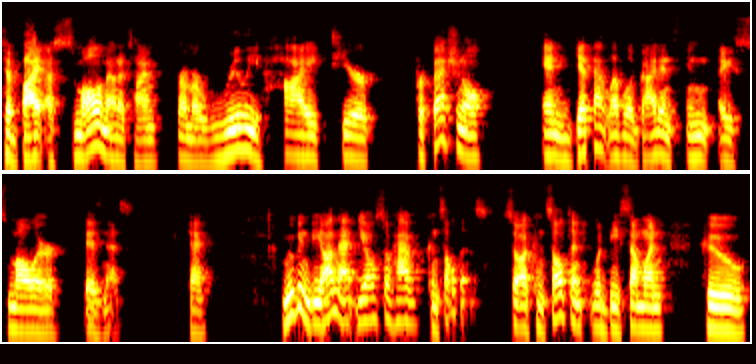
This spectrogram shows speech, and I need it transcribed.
to buy a small amount of time from a really high tier professional and get that level of guidance in a smaller business. Okay. Moving beyond that, you also have consultants. So a consultant would be someone who,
